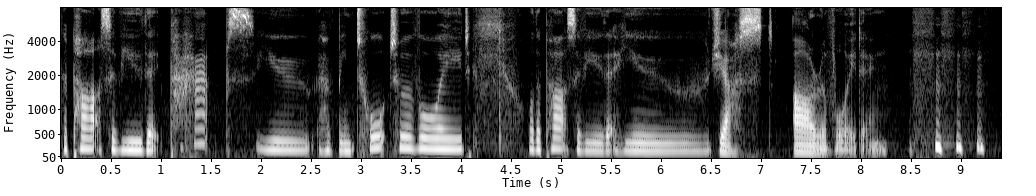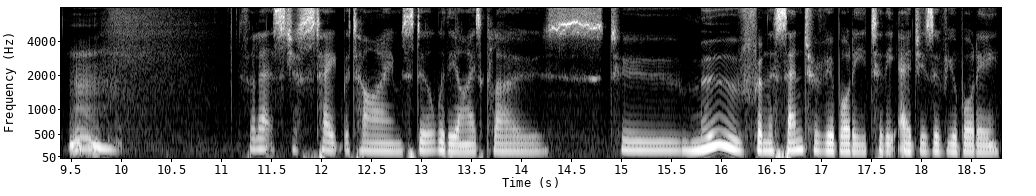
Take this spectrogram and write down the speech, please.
the parts of you that perhaps you have been taught to avoid, or the parts of you that you just are avoiding. so, let's just take the time, still with the eyes closed, to move from the center of your body to the edges of your body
